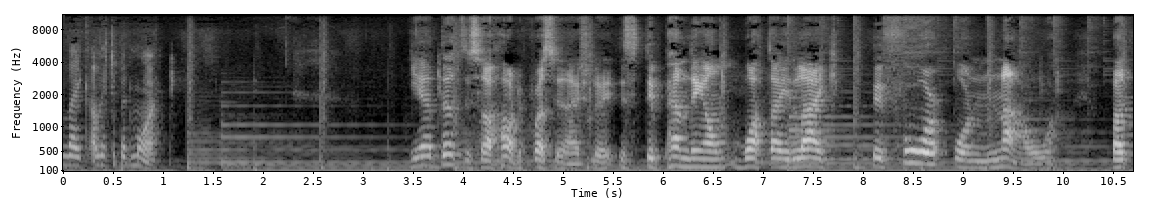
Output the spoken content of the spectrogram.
like a little bit more? Yeah, that is a hard question actually. It's depending on what I like before or now. But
